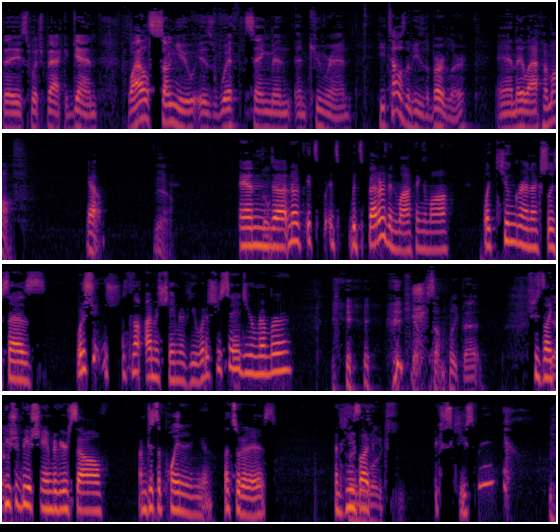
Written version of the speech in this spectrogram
they switch back again. While Sungyu is with Sangman and Kyungran, he tells them he's the burglar, and they laugh him off. Yeah, Yeah. and uh, no, it's it's it's better than laughing him off. Like Kyungran actually says, "What does she?" It's not. I'm ashamed of you. What does she say? Do you remember? yeah, something like that. She's like, Yeah. "You should be ashamed of yourself. I'm disappointed in you." That's what it is. And he's Simon's like, "Excuse me."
